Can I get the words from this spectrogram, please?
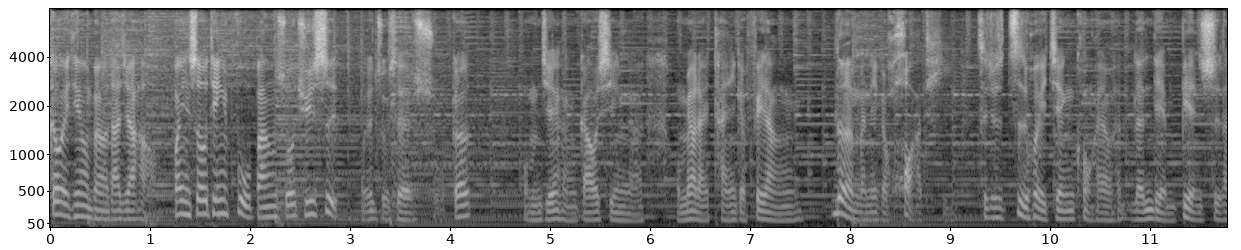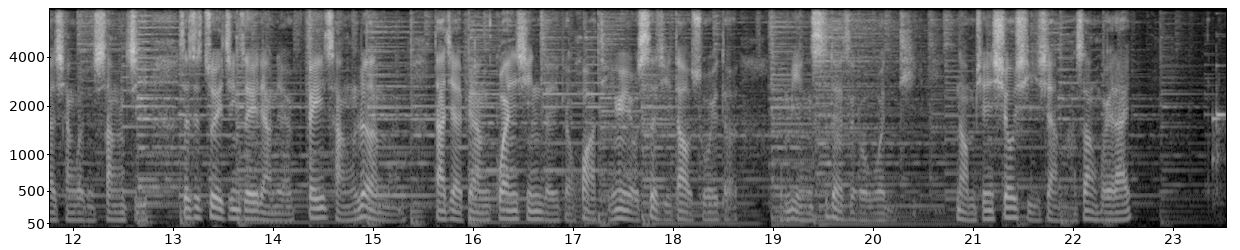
各位听众朋友，大家好，欢迎收听富邦说趋势，我是主持人鼠哥。我们今天很高兴呢，我们要来谈一个非常热门的一个话题，这就是智慧监控还有人脸辨识它相关的商机。这是最近这一两年非常热门，大家也非常关心的一个话题，因为有涉及到所谓的我们隐私的这个问题。那我们先休息一下，马上回来。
